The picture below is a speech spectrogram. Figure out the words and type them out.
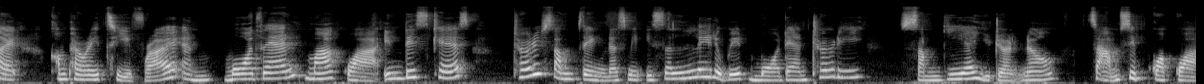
like comparative right and more than มากกว่า in this case 30 something that means it's a little bit more than 30 some year you don't know 30 กว่ากว่า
